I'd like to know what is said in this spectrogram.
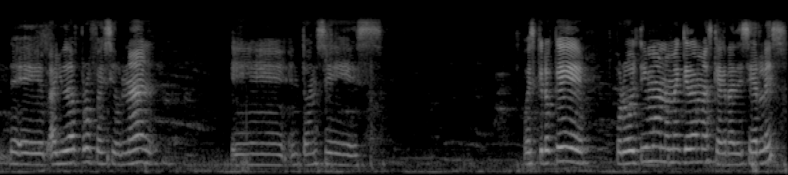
de ayuda profesional. Eh, entonces, pues creo que por último no me queda más que agradecerles.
